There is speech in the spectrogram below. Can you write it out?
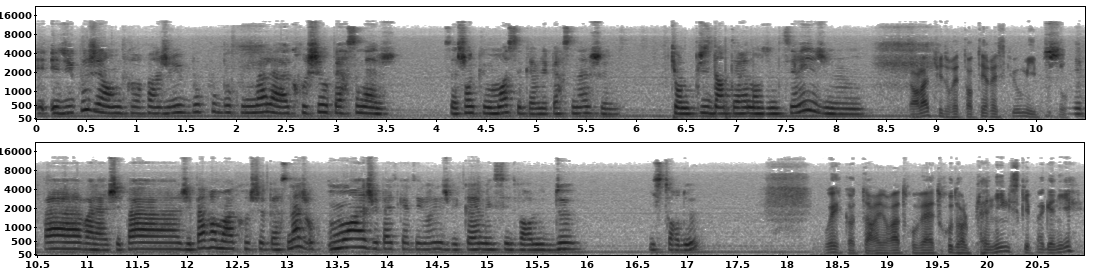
Et, et du coup j'ai encore, enfin j'ai eu beaucoup beaucoup de mal à accrocher aux personnages, sachant que moi c'est quand même les personnages euh, qui ont le plus d'intérêt dans une série. Je, Alors là, tu devrais tenter Rescue Me plutôt. J'ai pas, voilà, j'ai pas, j'ai pas vraiment accroché au personnage. Moi, je vais pas être catégorique, je vais quand même essayer de voir le 2, histoire 2. Oui, quand tu arriveras à trouver un trou dans le planning, ce qui est pas gagné.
